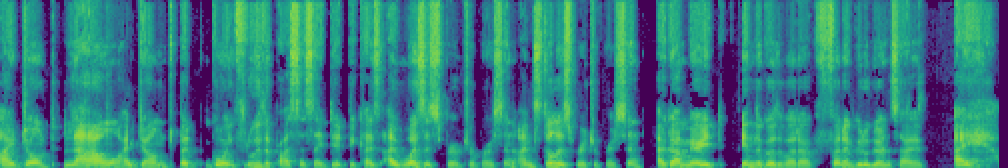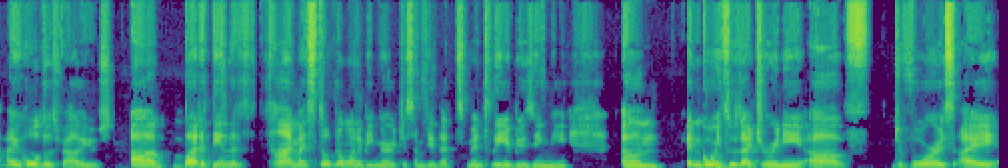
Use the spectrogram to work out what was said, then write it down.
I don't now, I don't, but going through the process I did because I was a spiritual person. I'm still a spiritual person. I got married in the Gurdwara, front Guru Granth Sahib. I I hold those values. Um, but at the end of the time, I still don't want to be married to somebody that's mentally abusing me. Um, and going through that journey of divorce, I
